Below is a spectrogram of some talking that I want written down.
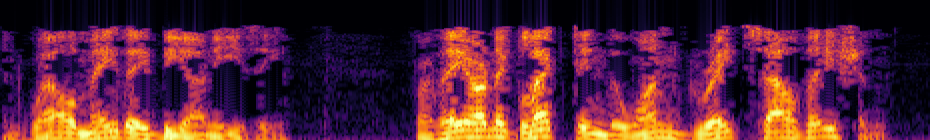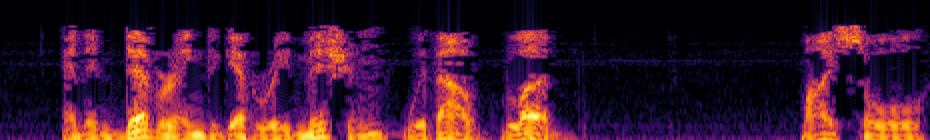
and well may they be uneasy, for they are neglecting the one great salvation, and endeavoring to get remission without blood. My soul,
